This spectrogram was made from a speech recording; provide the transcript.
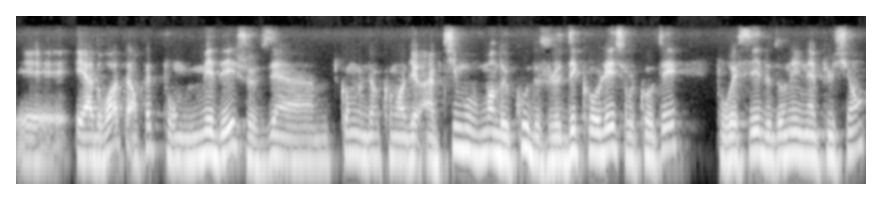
Et, et à droite, en fait, pour m'aider, je faisais un, comment, comment dire, un petit mouvement de coude. Je le décollais sur le côté pour essayer de donner une impulsion.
